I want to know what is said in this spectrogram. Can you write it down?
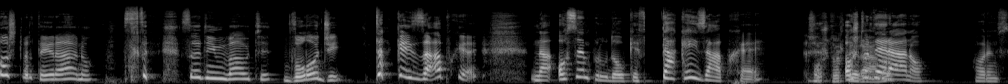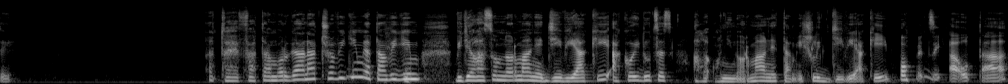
O 4 ráno sedím v aute, v loďi, v takej zápche, na 8 prúdovke, v takej zápche, že o 4 ráno? ráno. Hovorím si, to je Fata Morgana, čo vidím? Ja tam vidím, videla som normálne diviaky, ako idú cez... Ale oni normálne tam išli diviaky pomedzi autá.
